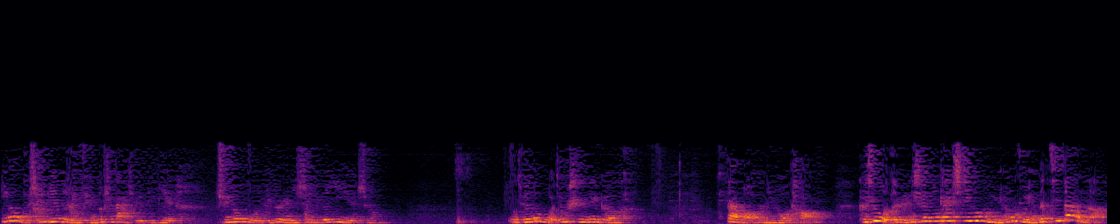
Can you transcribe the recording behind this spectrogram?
因为我身边的人全都是大学毕业。”只有我一个人是一个肄业生，我觉得我就是那个带毛的猕猴桃。可是我的人生应该是一个滚圆滚圆的鸡蛋呢，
